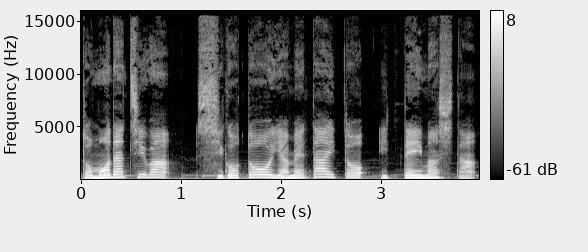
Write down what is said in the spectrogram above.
友達は仕事を辞めたいと言っていました。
